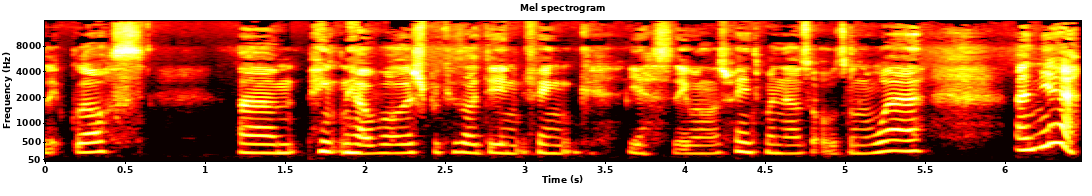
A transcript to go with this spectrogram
lip gloss, um, pink nail polish because I didn't think yesterday when I was painting my nails what I was going to wear. And yeah,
